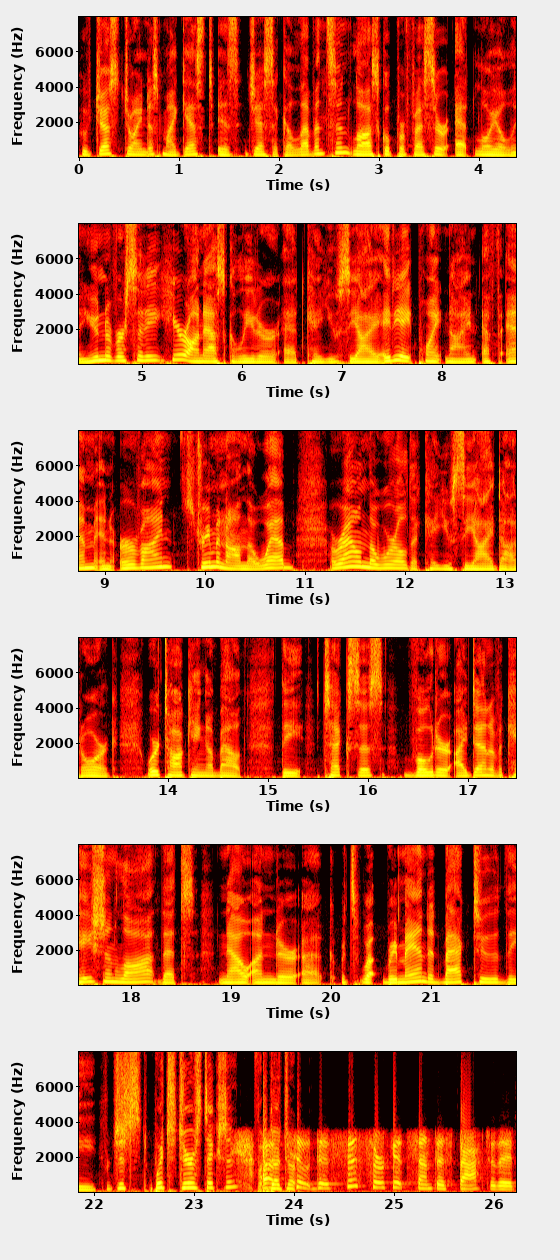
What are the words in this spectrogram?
who've just joined us, my guest is Jessica Levinson, law school professor at Loyola University, here on Ask a Leader at KUCI 88.9 FM in Irvine, streaming on the web around the world at kuci.org. We're talking about the Texas voter identification law that's now under, uh, it's remanded back to the, just which jurisdiction? Uh, so the Fifth Circuit sent this back to the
